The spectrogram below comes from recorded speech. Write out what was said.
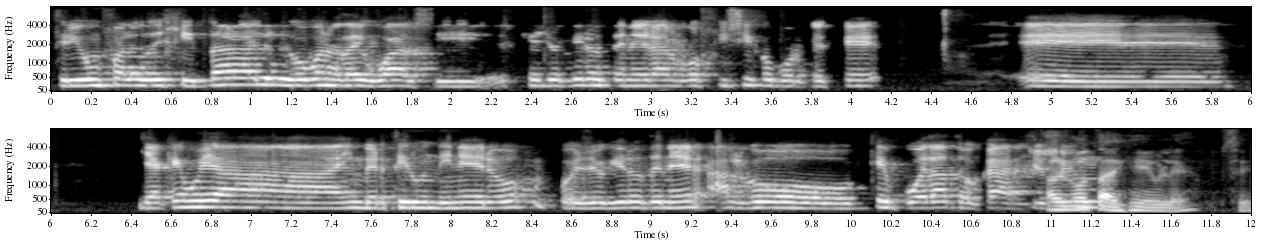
triunfa lo digital. Y digo, bueno, da igual, si es que yo quiero tener algo físico porque es que ya que voy a invertir un dinero, pues yo quiero tener algo que pueda tocar. algo tangible, sí.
